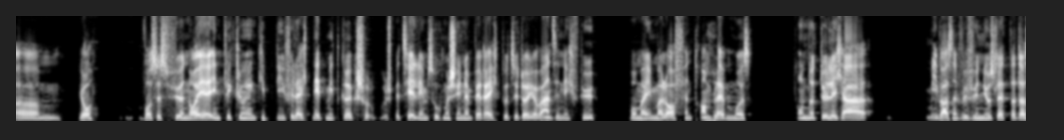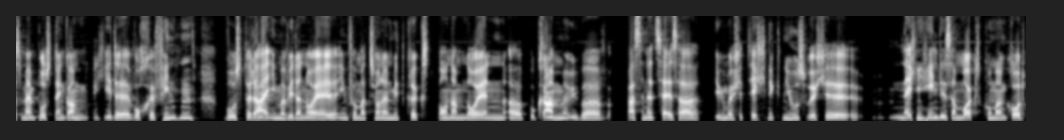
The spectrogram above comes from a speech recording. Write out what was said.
ähm, ja, was es für neue Entwicklungen gibt, die ich vielleicht nicht mitkriege. Speziell im Suchmaschinenbereich tut sich da ja wahnsinnig viel, wo man immer laufend dranbleiben mhm. muss. Und natürlich auch, ich weiß nicht, wie viele Newsletter das mein Posteingang jede Woche finden, wo du halt auch immer wieder neue Informationen mitkriegst von einem neuen äh, Programm über, weiß ich nicht, sei es auch irgendwelche Technik-News, welche neuen Handys am Markt kommen gerade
